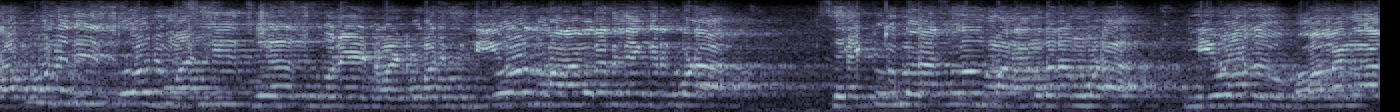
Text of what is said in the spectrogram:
డబ్బులు తీసుకొని మసీద్ చేసుకునేటువంటి పరిస్థితి. ఈ రోజు మనందరి దగ్గర కూడా ఉండొచ్చు మనందరం కూడా. ఈ రోజు బలంగా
